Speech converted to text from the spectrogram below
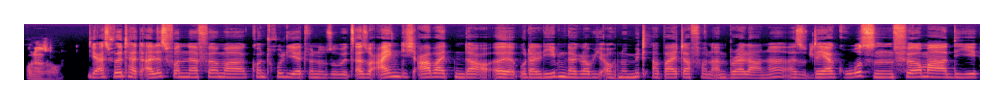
oder so. Ja, es wird halt alles von der Firma kontrolliert, wenn du so willst. Also eigentlich arbeiten da äh, oder leben da, glaube ich, auch nur Mitarbeiter von Umbrella, ne? Also der großen Firma, die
